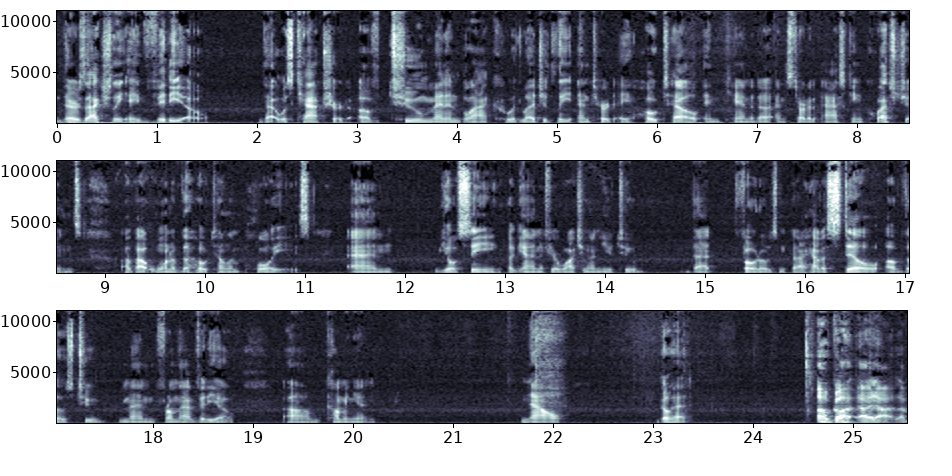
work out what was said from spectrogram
there's actually a video that was captured of two men in black who allegedly entered a hotel in Canada and started asking questions about one of the hotel employees. And you'll see again if you're watching on YouTube that photos. I have a still of those two men from that video um, coming in. Now, go ahead. Oh, go ahead. I, I,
